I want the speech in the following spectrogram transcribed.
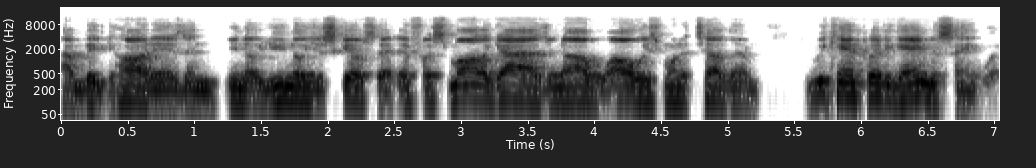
how big your heart is, and you know, you know your skill set. And for smaller guys, you know, I always want to tell them we can't play the game the same way.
